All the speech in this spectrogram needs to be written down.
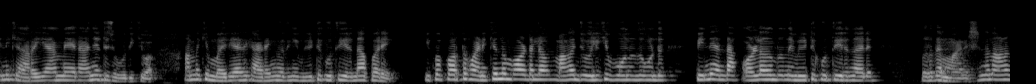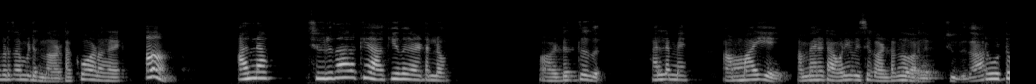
എനിക്ക് അറിയാൻ മേലാഞ്ഞിട്ട് ചോദിക്കുക അമ്മയ്ക്ക് മര്യാദയ്ക്ക് അടങ്ങി ഒതുങ്ങി വീട്ടിൽ കുത്തിയിരുന്നാ പോരെ? ഇപ്പൊ പുറത്ത് പണിക്കൊന്നും പോകണ്ടല്ലോ? മകൻ ജോലിക്ക് പോകുന്നത് കൊണ്ട് പിന്നെ എന്താ ഉള്ളതെന്ന് തിന്ന് വീട്ടിൽ കുത്തിയിരുന്നാൽ? വെറുതെ മനുഷ്യന്റെ നാണം കെടുത്താൻ വേണ്ടി നടക്കുവാണ് അങ്ങനെ. ആ അല്ല ചുരിദാറൊക്കെ ആക്കിയെന്ന് കേട്ടല്ലോ. അടുത്തത്. അല്ലമ്മേ അമ്മായിയെ അമ്മേനെ ടൗണിൽ വെച്ച് കണ്ടെന്ന് പറഞ്ഞു. ചുരിദാർ വിട്ട്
